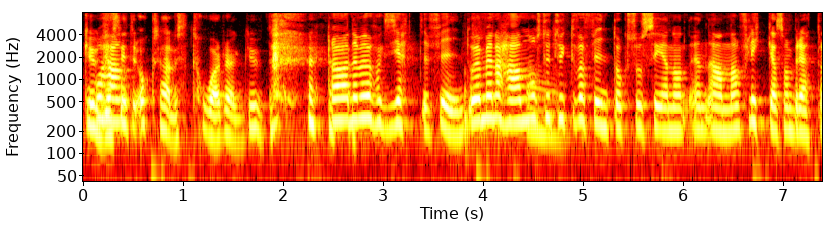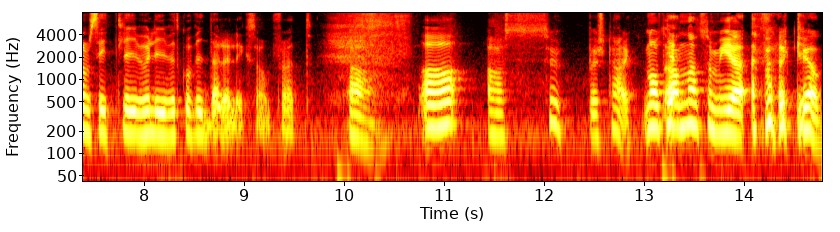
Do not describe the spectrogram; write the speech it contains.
Gud, Och jag han- sitter också alldeles tårögd. Gud. Ja, nej, men det var faktiskt jättefint. Och jag menar, han måste ju tyckt det var fint också att se någon, en annan flicka som berättar om sitt liv och hur livet går vidare liksom. För att, Ja. ja, Ja, superstarkt. Något annat som är verkligen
